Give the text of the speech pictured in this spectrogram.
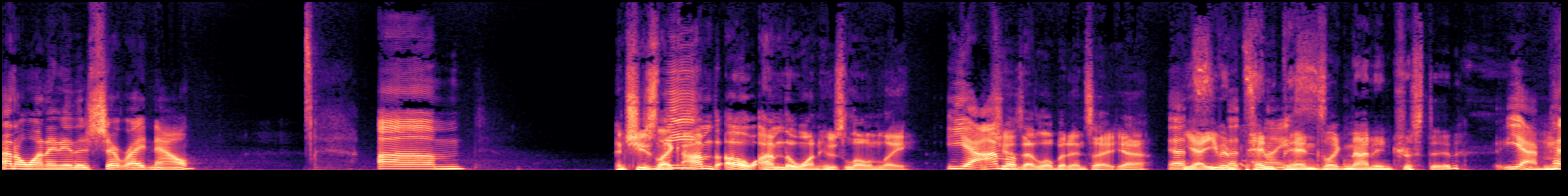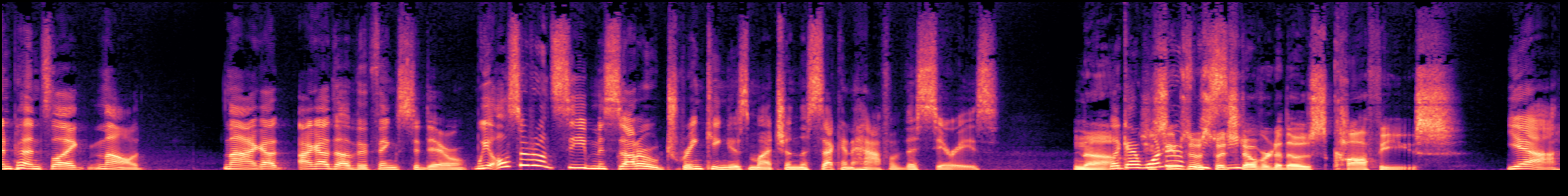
I don't want any of this shit right now. Um, And she's like, We- I'm the, oh, I'm the one who's lonely. yeah, she I'm has a, that little bit of insight. Yeah. yeah, even that's Pen nice. Pen's like not interested. Yeah, Pen Pen's like, no, nah, I got I got the other things to do. We also don't see Misato drinking as much in the second half of this series. No. Like I She wonder seems if to have switched see- over to those coffees. Yeah.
